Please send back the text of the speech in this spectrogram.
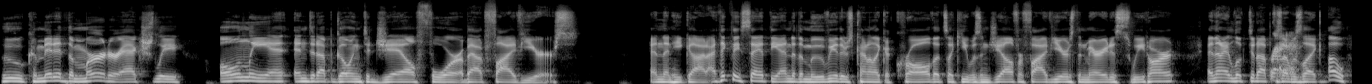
who committed the murder actually only ended up going to jail for about five years and then he got i think they say at the end of the movie there's kind of like a crawl that's like he was in jail for five years then married his sweetheart. And then i looked it up because right. i was like oh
